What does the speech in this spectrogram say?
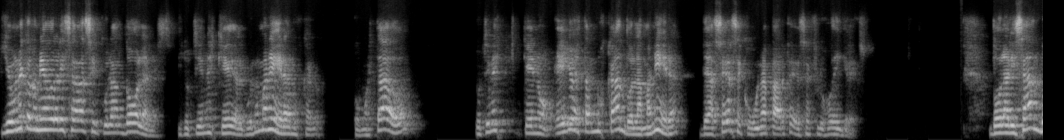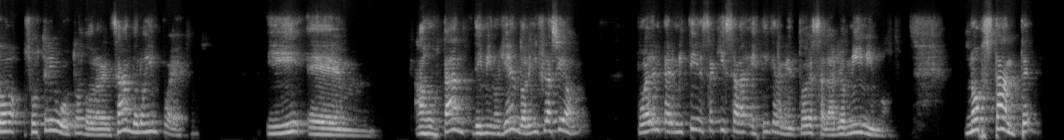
Y en una economía dolarizada circulan dólares y tú tienes que de alguna manera buscar como Estado, tú tienes que no, ellos están buscando la manera de hacerse con una parte de ese flujo de ingresos. Dolarizando sus tributos, dolarizando los impuestos y em, ajustando, disminuyendo la inflación, pueden permitirse quizá este incremento del salario mínimo. No obstante,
